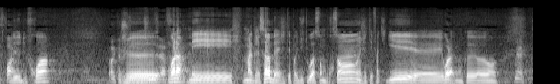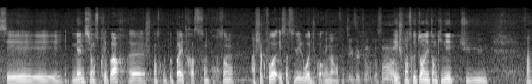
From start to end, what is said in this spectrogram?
froid. de, de froid. Oh, Je, voilà, mais malgré ça, ben, j'étais pas du tout à 100%, j'étais fatigué, et voilà, donc Ouais. c'est même si on se prépare, euh, je pense qu'on peut pas être à 100% à chaque fois, et ça c'est les lois du corps humain en fait. Exactement. De toute façon, Et je pense que toi en étant kiné, tu, enfin,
